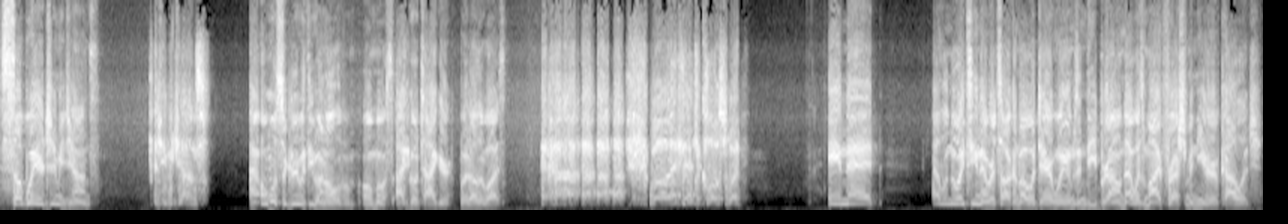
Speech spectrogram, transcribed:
Subway or Jimmy John's? Jimmy John's. I almost agree with you on all of them. Almost. I'd go Tiger, but otherwise. well, that's that's a close one. And that Illinois team that we're talking about with Deron Williams and Dee Brown, that was my freshman year of college.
